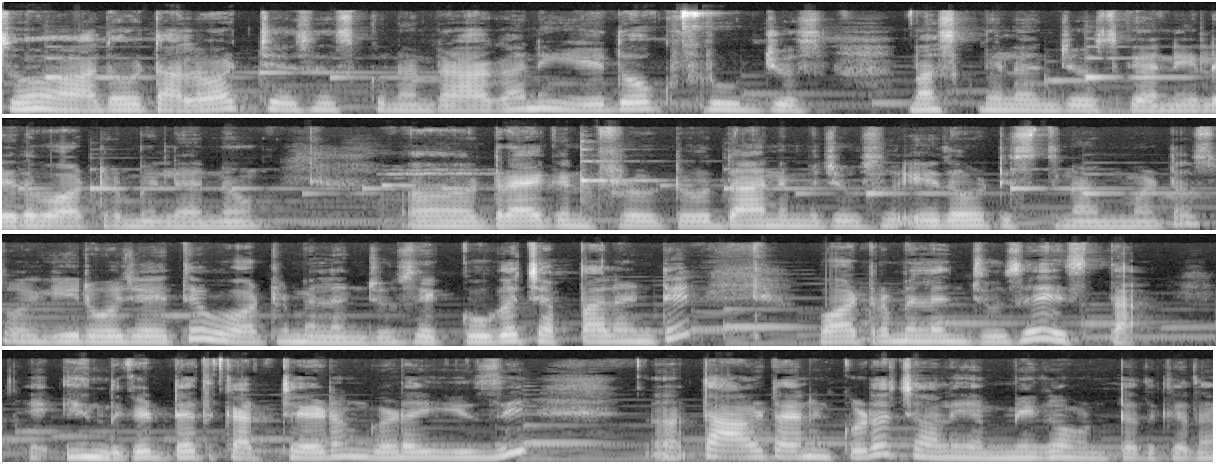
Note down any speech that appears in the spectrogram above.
సో అదొకటి అలవాటు చేసేసుకున్నాను. రాగానే ఏదో ఒక fruit juice musk melon juice కానీ లేదా వాటర్ మిలన్ డ్రాగన్ ఫ్రూట్ దానిమ్మ జ్యూస్ ఏదో ఒకటి ఇస్తున్నాను అనమాట సో ఈ రోజు అయితే వాటర్ మిలన్ జ్యూస్. ఎక్కువగా చెప్పాలంటే వాటర్ మిలన్ జ్యూసే ఇస్తా. ఎందుకంటే అది కట్ చేయడం కూడా ఈజీ. తాగటానికి కూడా చాలా ఎమ్మీగా ఉంటుంది కదా.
